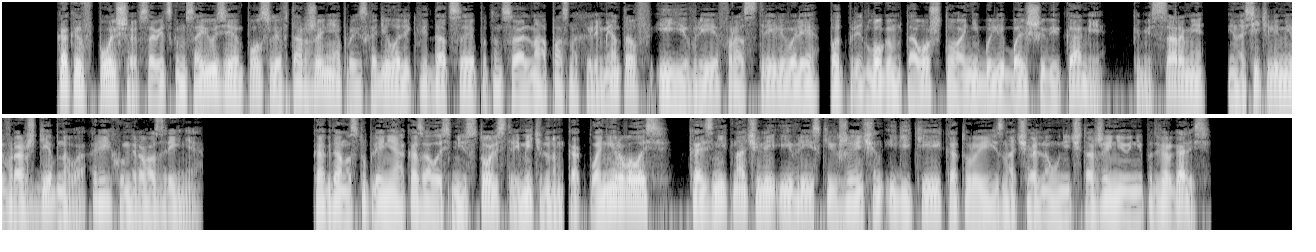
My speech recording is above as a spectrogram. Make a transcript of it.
Как и в Польше, в Советском Союзе после вторжения происходила ликвидация потенциально опасных элементов, и евреев расстреливали под предлогом того, что они были большевиками, комиссарами и носителями враждебного рейху мировоззрения. Когда наступление оказалось не столь стремительным, как планировалось, казнить начали и еврейских женщин и детей, которые изначально уничтожению не подвергались.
